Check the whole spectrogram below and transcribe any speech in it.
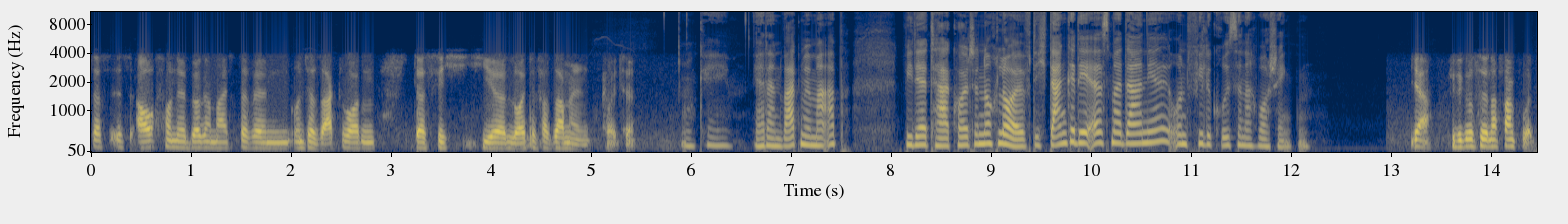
Das ist auch von der Bürgermeisterin untersagt worden, dass sich hier Leute versammeln heute. Okay. Ja, dann warten wir mal ab, wie der Tag heute noch läuft. Ich danke dir erstmal, Daniel, und viele Grüße nach Washington. Ja, viele Grüße nach Frankfurt.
